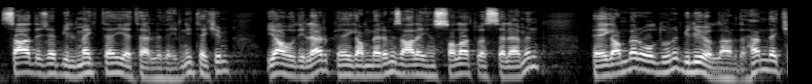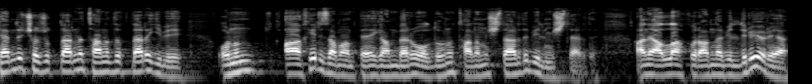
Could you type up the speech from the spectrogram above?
sadece bilmek de yeterli değil. Nitekim Yahudiler Peygamberimiz Aleyhisselatü Vesselam'ın peygamber olduğunu biliyorlardı. Hem de kendi çocuklarını tanıdıkları gibi onun ahir zaman peygamberi olduğunu tanımışlardı, bilmişlerdi. Hani Allah Kur'an'da bildiriyor ya,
